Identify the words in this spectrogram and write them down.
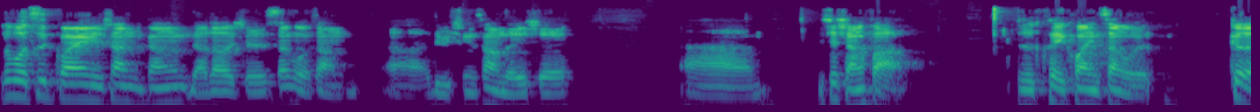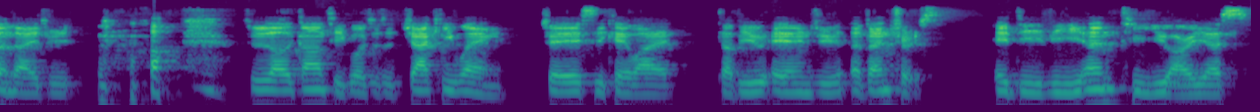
如果是关于像刚刚聊到一些生活上啊、呃、旅行上的一些啊、一些想法，就是可以欢迎上我个人的 IG，就是刚刚提过，就是 Jackie Wang。J A C K Y W A N G Adventures A D V E N T U R E S，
